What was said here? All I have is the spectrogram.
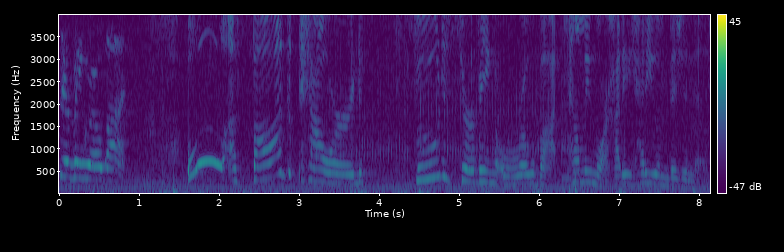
serving robot. Ooh, a fog powered food serving robot. Tell me more. How do you how do you envision this?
